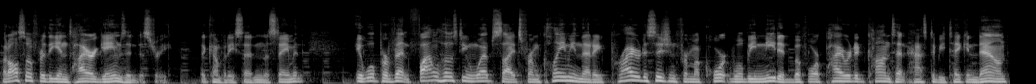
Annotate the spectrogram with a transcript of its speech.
but also for the entire games industry, the company said in the statement. It will prevent file hosting websites from claiming that a prior decision from a court will be needed before pirated content has to be taken down,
